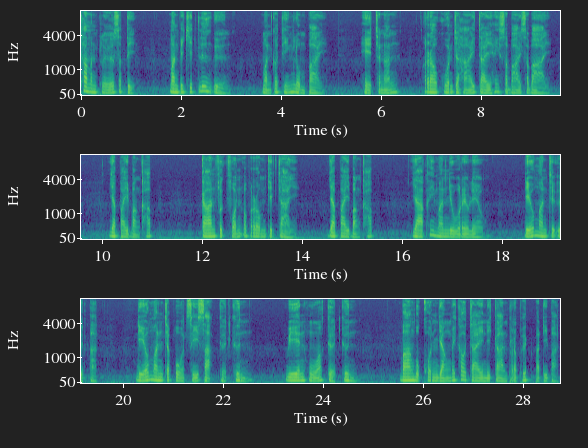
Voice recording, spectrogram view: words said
ถ้ามันเผลอสติ มันไปคิดเรื่องอื่น มันก็ทิ้งลมไป เหตุฉะนั้น เราควรจะหายใจให้สบายสบาย อย่าไปบังคับ การฝึกฝนอบรมจิตใจ อย่าไปบังคับ อยากให้มันอยู่เร็วๆ เดี๋ยวมันจะอึดอัด เดี๋ยวมันจะปวดศีรษะเกิดขึ้น เวียนหัวเกิดขึ้น บางบุคคลยังไม่เข้าใจในการประพฤติปฏิบัติ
